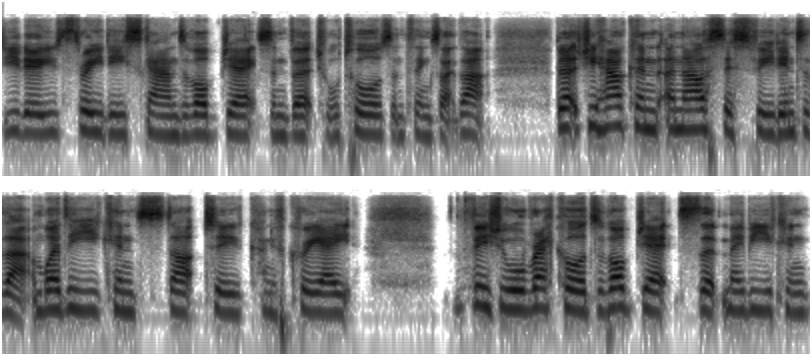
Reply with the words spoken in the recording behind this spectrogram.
you know 3d scans of objects and virtual tours and things like that but actually how can analysis feed into that? And whether you can start to kind of create visual records of objects that maybe you can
